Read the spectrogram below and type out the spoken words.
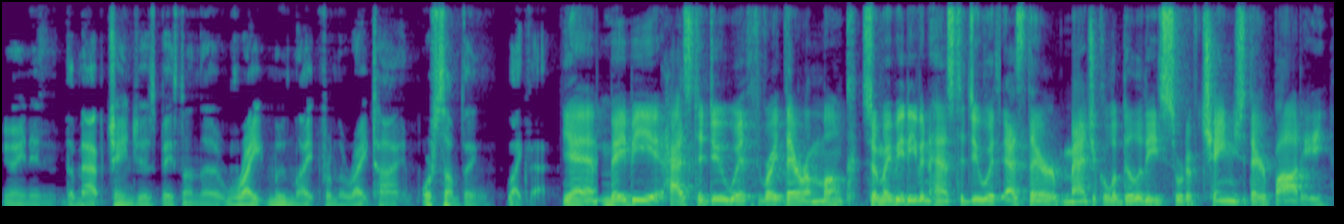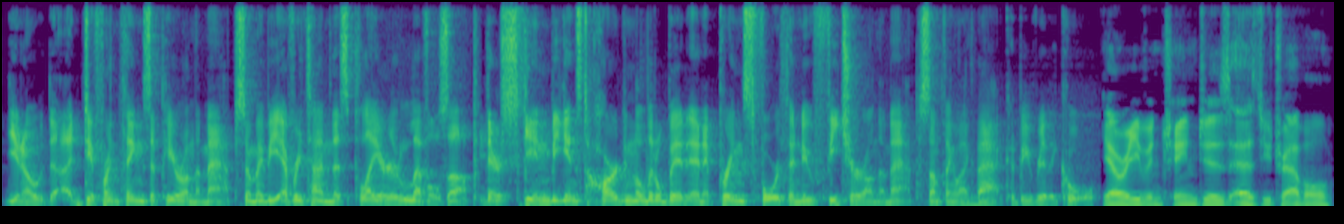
You know, and, and the map changes based on the right moonlight from the right time, or something like that. Yeah, maybe it has to do with right there a monk. So maybe it even has to do with as their magical abilities sort of change their body, you know, uh, different things appear on the map. So maybe every time this player levels up, their skin begins to harden a little bit and it brings forth a new feature on the map. Something like that could be really cool. Yeah, or even changes as you travel.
